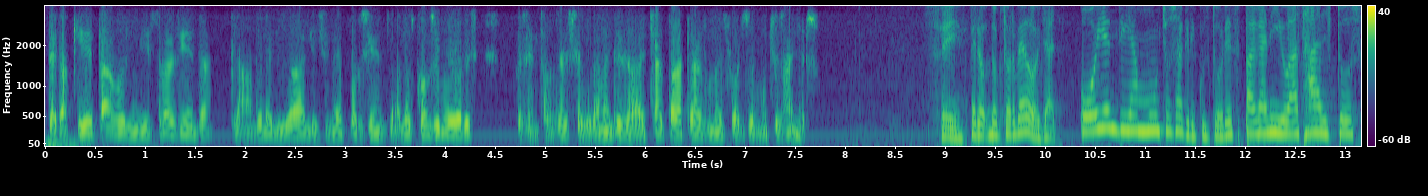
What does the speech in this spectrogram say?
Pero aquí de tajo el ministro de Hacienda, clavándole el IVA del 19% a los consumidores, pues entonces seguramente se va a echar para atrás un esfuerzo de muchos años. Sí, pero doctor Bedoya, hoy en día muchos agricultores pagan IVAs altos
